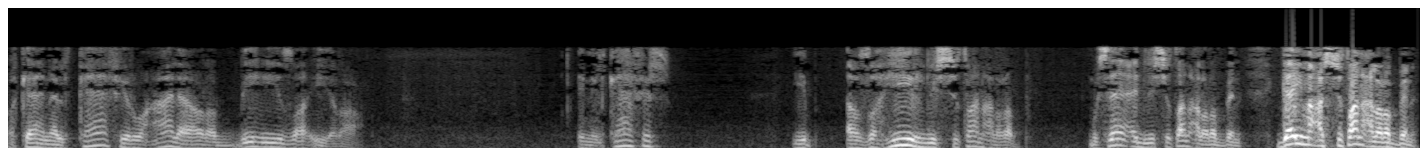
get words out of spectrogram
وكان الكافر على ربه ظهيرا. إن الكافر يبقى ظهير للشيطان على ربه مساعد للشيطان على ربنا جاي مع الشيطان على ربنا.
